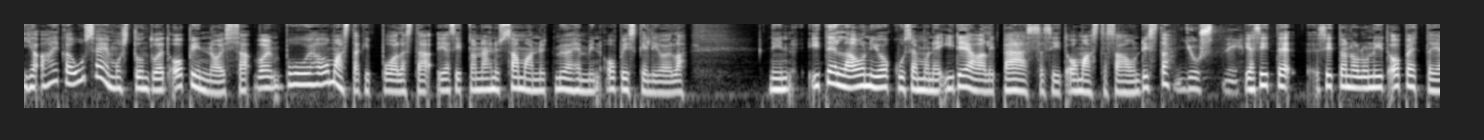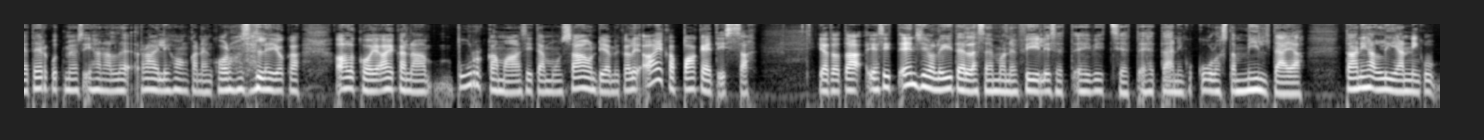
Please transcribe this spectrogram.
Ja aika usein musta tuntuu, että opinnoissa, voin puhua ihan omastakin puolesta ja sitten on nähnyt saman nyt myöhemmin opiskelijoilla, niin itsellä on joku semmoinen ideaali päässä siitä omasta soundista. Just niin. Ja sitten sit on ollut niitä opettajia, terkut myös ihanalle Raili Honkanen Korhoselle, joka alkoi aikanaan purkamaan sitä mun soundia, mikä oli aika paketissa – ja, tota, ja sitten ensin oli itsellä semmoinen fiilis, että ei vitsi, että eihän tämä niinku kuulosta miltä ja tämä on ihan liian niinku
